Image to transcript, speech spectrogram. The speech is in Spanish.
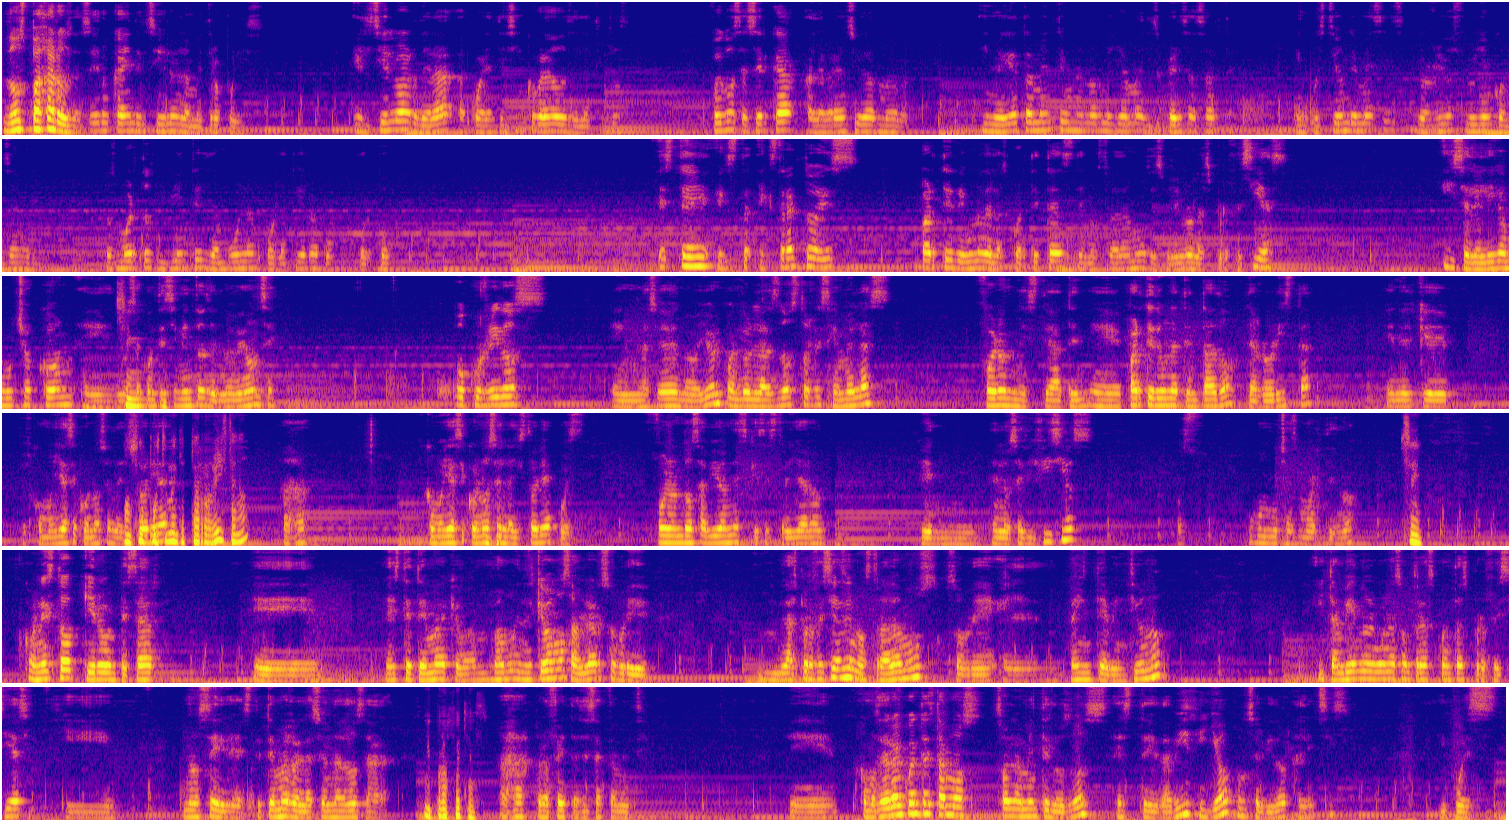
Dos pájaros de acero caen del cielo en la metrópolis. El cielo arderá a 45 grados de latitud. Fuego se acerca a la gran ciudad nueva. Inmediatamente una enorme llama dispersa salta. En cuestión de meses los ríos fluyen con sangre. Los muertos vivientes deambulan por la tierra por poco. Este extracto es parte de una de las cuartetas de Nostradamus de su libro Las Profecías y se le liga mucho con eh, los acontecimientos del 9-11 ocurridos en la ciudad de Nueva York cuando las dos torres gemelas fueron este, eh, parte de un atentado terrorista en el que, pues como ya se conoce la historia... Supuestamente terrorista, ¿no? Ajá. Como ya se conoce la historia, pues fueron dos aviones que se estrellaron en, en los edificios. Pues hubo muchas muertes, ¿no? Sí. Con esto quiero empezar eh, este tema que vamos, en el que vamos a hablar sobre las profecías de Nostradamus sobre el 2021 y también algunas otras cuantas profecías y, no sé, este temas relacionados a y profetas. Ajá, profetas, exactamente. Eh, como se darán cuenta, estamos solamente los dos, este David y yo, un servidor Alexis. Y pues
